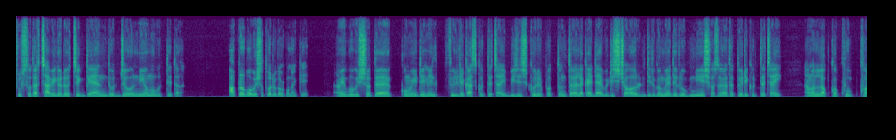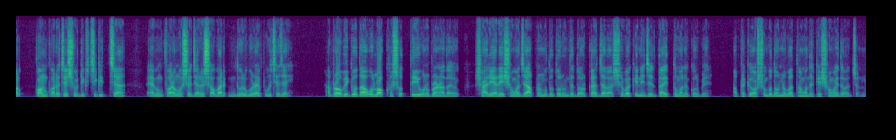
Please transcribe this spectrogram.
সুস্থতার চাবিকাঠি হচ্ছে জ্ঞান ধৈর্য ও নিয়মাবর্তিতা। আপনার ভবিষ্যৎ পরিকল্পনা কি? আমি ভবিষ্যতে কমিউনিটি হেলথ ফিল্ডে কাজ করতে চাই বিশেষ করে প্রত্যন্ত এলাকায় ডায়াবেটিস শহর দীর্ঘমেয়াদী রোগ নিয়ে সচেতনতা তৈরি করতে চাই। আমার লক্ষ্য খুব কম খরচে সঠিক চিকিৎসা এবং পরামর্শ যেন সবার দোরগোড়ায় পৌঁছে যায়। আপনার অভিজ্ঞতা ও লক্ষ্য সত্যিই অনুপ্রেরণাদায়ক। সারিয়ার এই সমাজে আপনার মতো তরুণদের দরকার যারা সেবাকে নিজের দায়িত্ব মনে করবে। আপনাকে অসংখ্য ধন্যবাদ আমাদেরকে সময় দেওয়ার জন্য।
